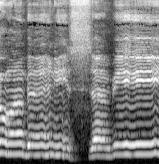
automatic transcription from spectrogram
وابن السبيل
